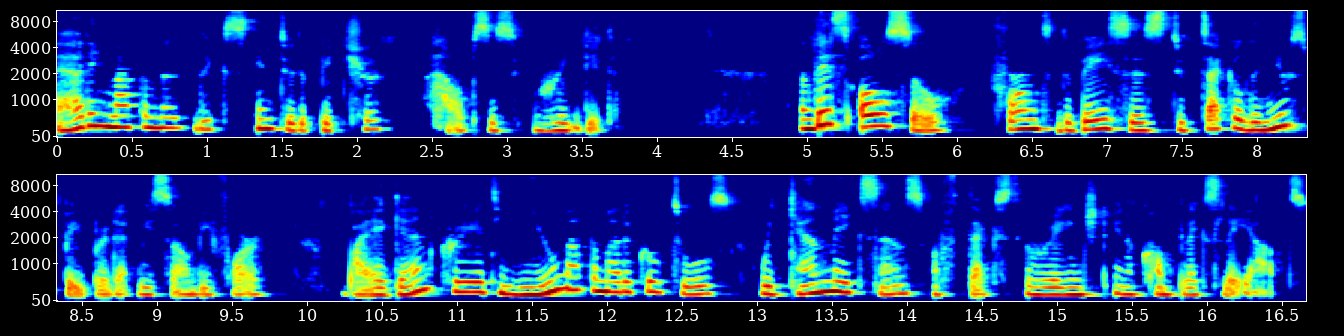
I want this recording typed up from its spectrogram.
adding mathematics into the picture helps us read it. And this also formed the basis to tackle the newspaper that we saw before. By again creating new mathematical tools, we can make sense of text arranged in a complex layout.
